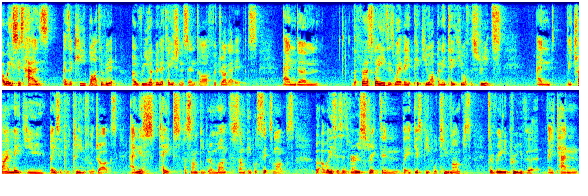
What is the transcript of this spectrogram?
Oasis has, as a key part of it, a rehabilitation center for drug addicts. And um, the first phase is where they pick you up and they take you off the streets, and they try and make you basically clean from drugs. And this takes, for some people, a month, some people six months. But Oasis is very strict in that it gives people two months to really prove that they can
